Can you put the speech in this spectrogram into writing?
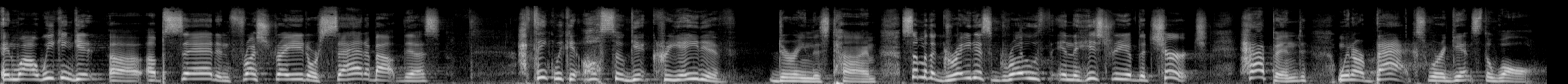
And while we can get uh, upset and frustrated or sad about this, I think we can also get creative during this time. Some of the greatest growth in the history of the church happened when our backs were against the wall.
